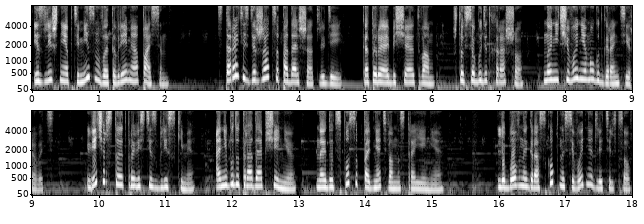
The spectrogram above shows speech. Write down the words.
Излишний оптимизм в это время опасен. Старайтесь держаться подальше от людей, которые обещают вам, что все будет хорошо, но ничего не могут гарантировать. Вечер стоит провести с близкими. Они будут рады общению, найдут способ поднять вам настроение. Любовный гороскоп на сегодня для тельцов.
